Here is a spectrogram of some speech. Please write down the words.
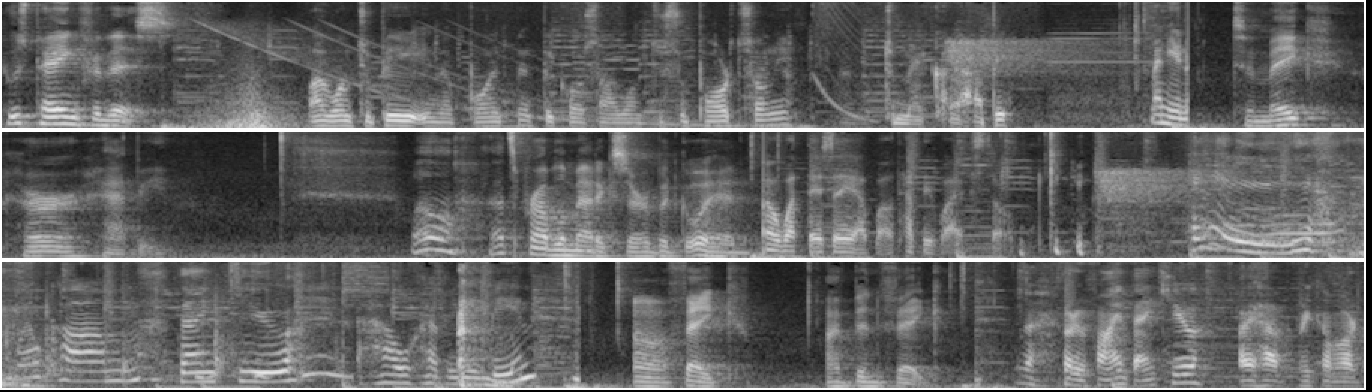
Who's paying for this? I want to be in an appointment because I want to support Sonia, to make her happy. And you know, To make her happy. Well, that's problematic, sir. But go ahead. Oh, what they say about happy wives, so. Hey, Welcome. thank you. How have you been? Uh, fake. I've been fake. Very fine, thank you. I have recovered,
